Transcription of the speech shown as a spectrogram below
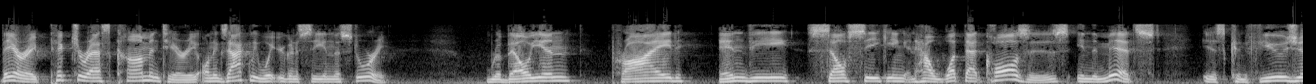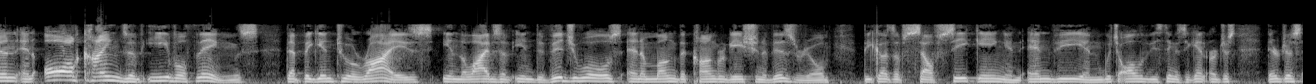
they are a picturesque commentary on exactly what you're going to see in this story. Rebellion, pride, envy, self-seeking, and how what that causes in the midst is confusion and all kinds of evil things that begin to arise in the lives of individuals and among the congregation of Israel because of self-seeking and envy and which all of these things again are just they're just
